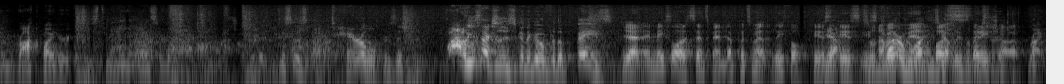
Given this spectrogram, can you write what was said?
and Rockbiter is his three-minute answer. This is a terrible position. Wow, he's actually just going to go for the face. Yeah, and it makes a lot of sense, man. That puts him at lethal. He has, Yeah, he has- so he's no matter what, he's got lethal steady next turn. shot. Right,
